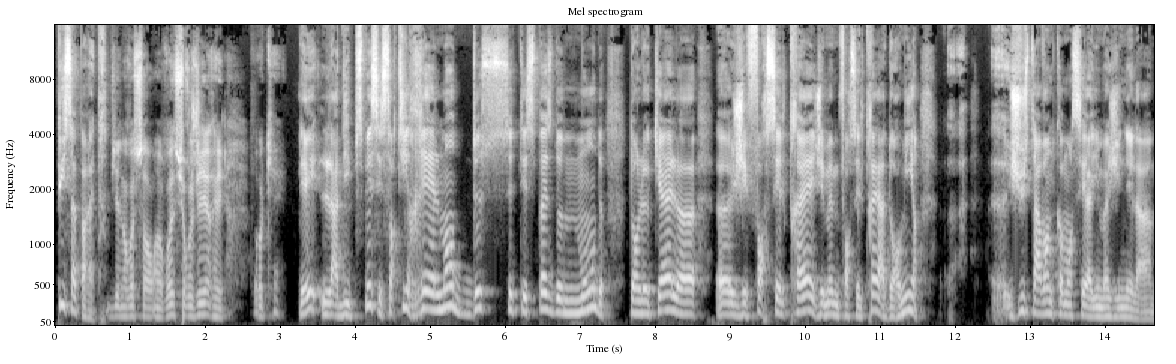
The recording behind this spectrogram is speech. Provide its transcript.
puisse apparaître. Vienne ressurgir et ok. Et la Deep Space est sortie réellement de cette espèce de monde dans lequel euh, euh, j'ai forcé le trait, j'ai même forcé le trait à dormir. Euh, juste avant de commencer à imaginer la,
